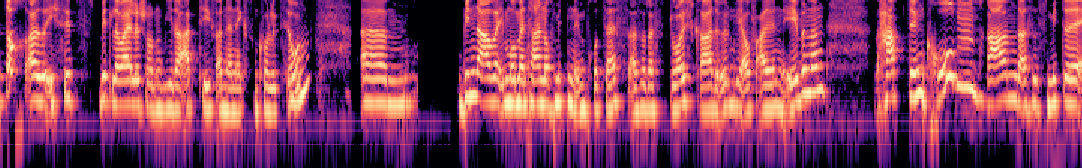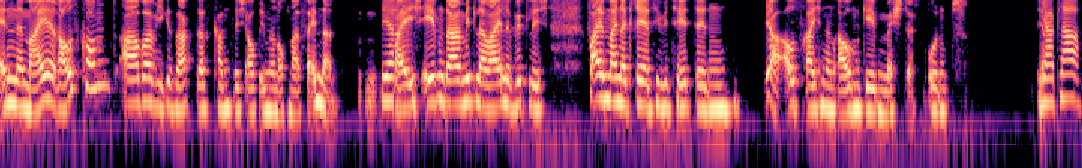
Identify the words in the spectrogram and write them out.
Doch, also ich sitze mittlerweile schon wieder aktiv an der nächsten Kollektion. Mhm. Ähm, bin da aber momentan noch mitten im Prozess. Also das läuft gerade irgendwie auf allen Ebenen hab den groben Rahmen, dass es Mitte, Ende Mai rauskommt, aber wie gesagt, das kann sich auch immer noch mal verändern. Ja. Weil ich eben da mittlerweile wirklich vor allem meiner Kreativität den ja, ausreichenden Raum geben möchte. Und ja, ja, klar.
